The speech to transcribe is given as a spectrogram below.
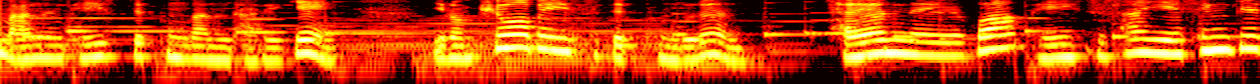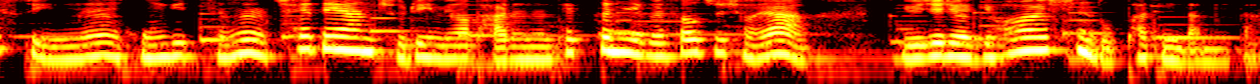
많은 베이스 제품과는 다르게 이런 pure 베이스 제품들은 자연 네일과 베이스 사이에 생길 수 있는 공기층을 최대한 줄이며 바르는 테크닉을 써주셔야 유지력이 훨씬 높아진답니다.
